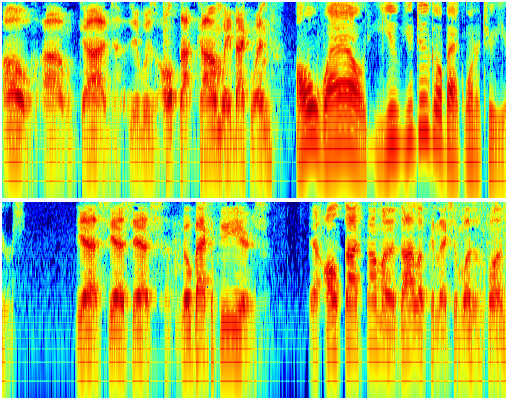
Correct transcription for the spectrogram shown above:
Oh, um, God, it was alt.com way back when. Oh, wow. You, you do go back one or two years. Yes, yes, yes. Go back a few years. Yeah, alt.com on a dial up connection wasn't fun.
